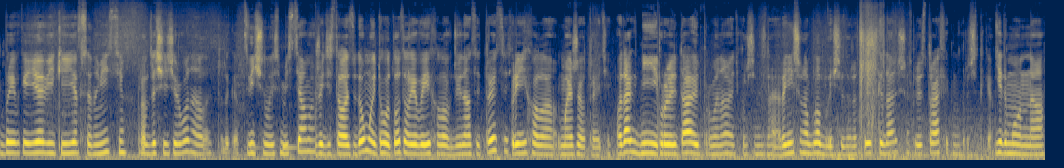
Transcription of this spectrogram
Брівки є, віки є, все на місці. Правда, ще червона, але це таке. Свічнились місцями. Вже дісталась додому, і того тотал я виїхала в 12.30, приїхала майже о 3. Отак дні пролітають, проминають. Коротше, не знаю. Раніше вона була ближче, зараз трішки далі. Плюс трафік, ну коротше таке. Їдемо на.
